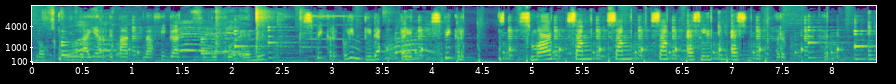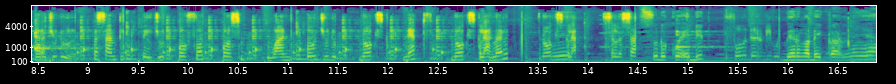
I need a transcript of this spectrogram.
Nox Cloud layar depan navigasi buku edit speaker clean tidak speaker smart sam sam sam s s r, judul pesan p judul pofot pos one o judul nox net nox planner nox selesai. sudah ku edit. Folder di biar nggak ada iklannya ya.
